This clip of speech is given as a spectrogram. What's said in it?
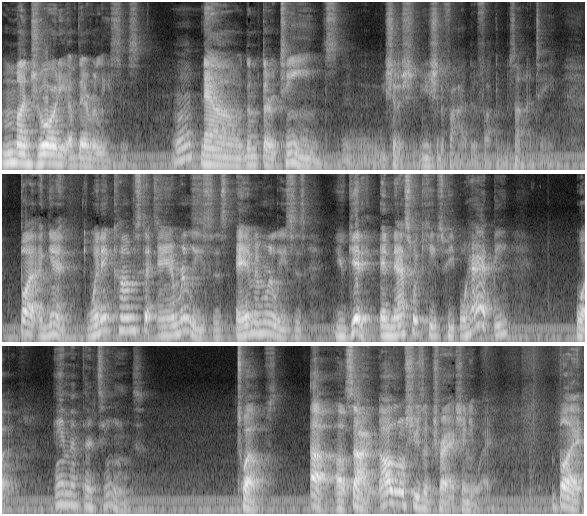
majority of their releases. Mm-hmm. Now, them 13s, uh, you should have you should have fired the fucking design team. But again, when it comes to AM releases, AMM releases, you get it, and that's what keeps people happy. What? AMM 13s. 12s. Oh, oh, Sorry, all of those shoes are trash anyway. But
